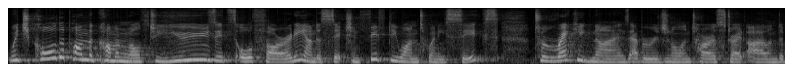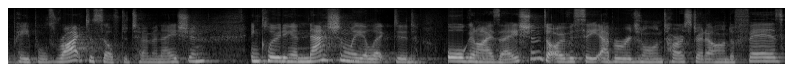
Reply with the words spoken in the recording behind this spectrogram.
which called upon the Commonwealth to use its authority under section 5126 to recognise Aboriginal and Torres Strait Islander people's right to self-determination, including a nationally elected organisation to oversee Aboriginal and Torres Strait Islander affairs,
